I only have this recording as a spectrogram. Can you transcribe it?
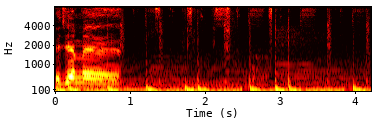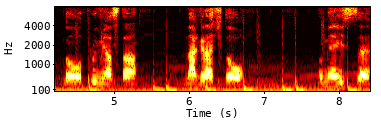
Jedziemy do Trójmiasta, nagrać to, to miejsce,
